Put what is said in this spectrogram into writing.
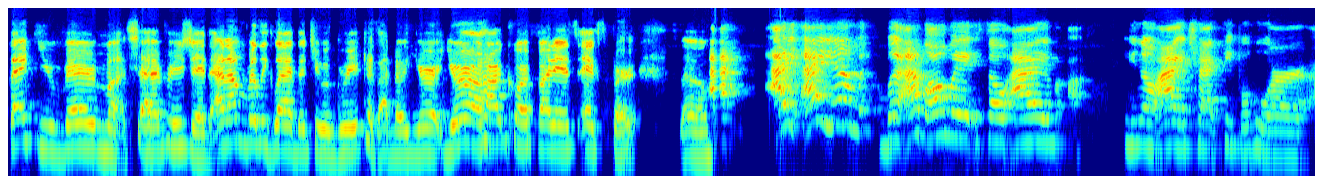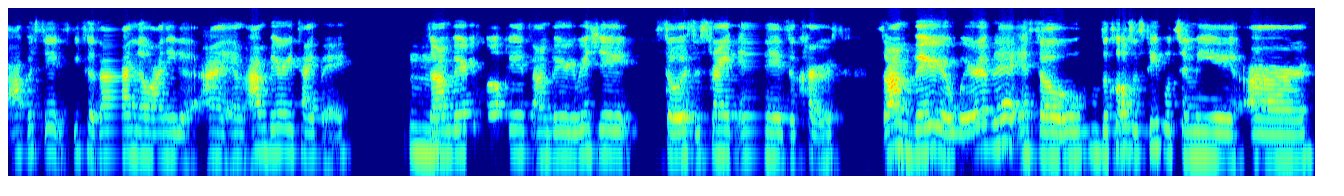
Thank you very much. I appreciate it. And I'm really glad that you agree because I know you're you're a hardcore finance expert. So I, I I am, but I've always so I've you know I attract people who are opposites because I know I need a I am I'm very type A. Mm-hmm. So I'm very focused, I'm very rigid. So it's a strength and it's a curse. So I'm very aware of that. And so the closest people to me are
